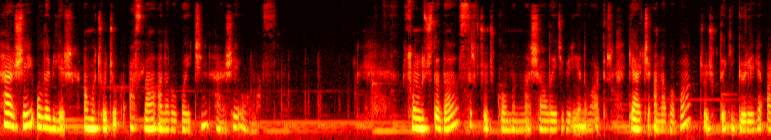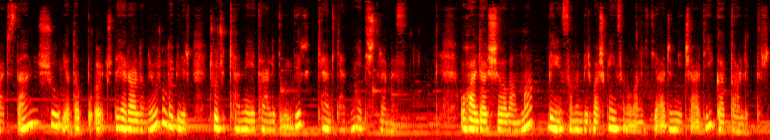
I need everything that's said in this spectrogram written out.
her şey olabilir ama çocuk asla ana baba için her şey olmaz. Sonuçta da sırf çocuk olmanın aşağılayıcı bir yanı vardır. Gerçi ana baba çocuktaki göreli açten şu ya da bu ölçüde yararlanıyor olabilir. Çocuk kendine yeterli değildir, kendi kendini yetiştiremez. O halde aşağılanma bir insanın bir başka insan olan ihtiyacının içerdiği gaddarlıktır.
